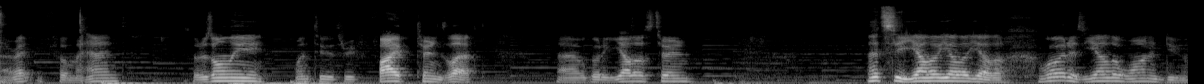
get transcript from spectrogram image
All right, fill my hand. So there's only one, two, three, five turns left. Uh, we'll go to yellow's turn. Let's see, yellow, yellow, yellow. What does yellow want to do?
